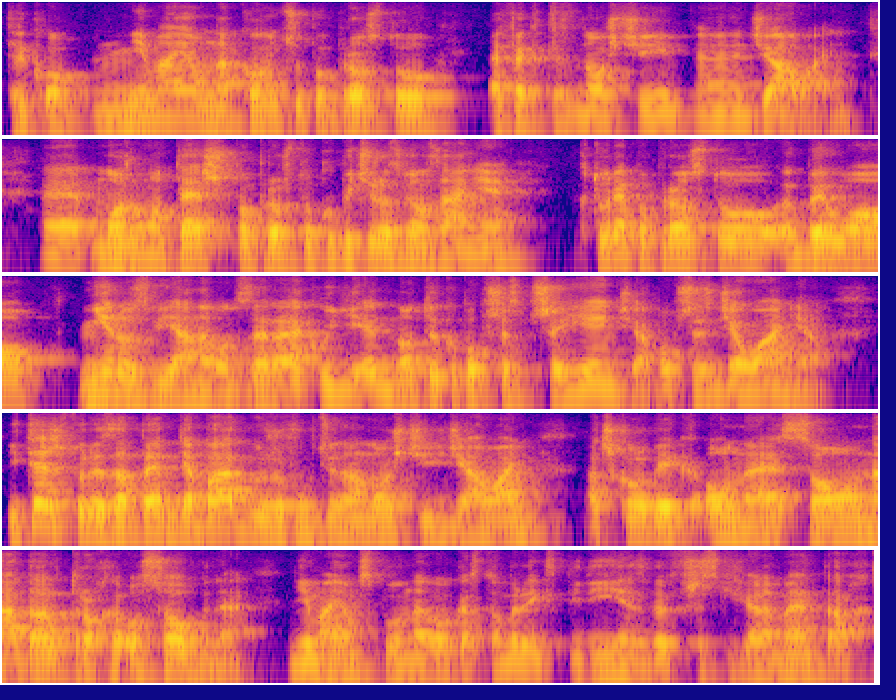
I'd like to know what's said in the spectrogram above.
tylko nie mają na końcu po prostu efektywności e, działań. E, Mogą też po prostu kupić rozwiązanie, które po prostu było nierozwijane od zera jako jedno, tylko poprzez przejęcia, poprzez działania. I też, które zapewnia bardzo dużo funkcjonalności i działań, aczkolwiek one są nadal trochę osobne. Nie mają wspólnego customer experience we wszystkich elementach,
